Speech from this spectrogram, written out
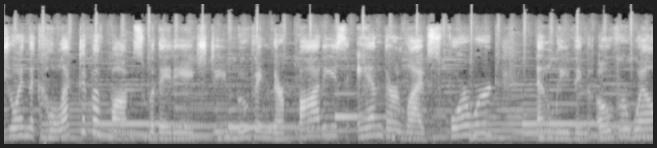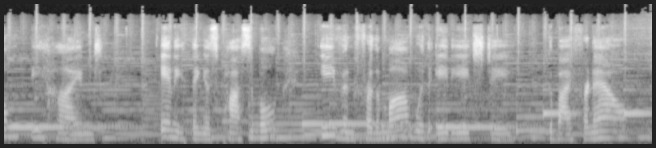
Join the collective of moms with ADHD moving their bodies and their lives forward and leaving overwhelm behind. Anything is possible, even for the mom with ADHD. Goodbye for now.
